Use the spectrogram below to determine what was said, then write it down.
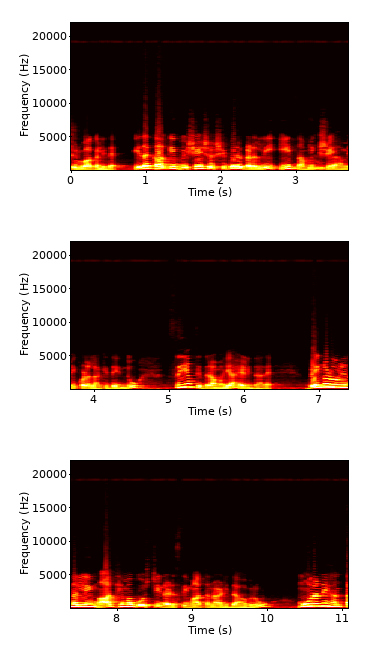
ಶುರುವಾಗಲಿದೆ. ಇದಕ್ಕಾಗಿ ವಿಶೇಷ ಶಿಬಿರಗಳಲ್ಲಿ ಈ ಸಮೀಕ್ಷೆ ಹಮ್ಮಿಕೊಳ್ಳಲಾಗಿದೆ ಎಂದು ಸಿಎಂ ಸಿದ್ದರಾಮಯ್ಯ ಹೇಳಿದ್ದಾರೆ. ಬೆಂಗಳೂರಿನಲ್ಲಿ ಮಾಧ್ಯಮಗೋಷ್ಠಿ ನಡೆಸಿ ಮಾತನಾಡಿದ ಅವರು, ಮೂರನೇ ಹಂತ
